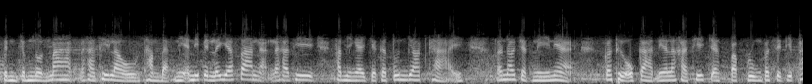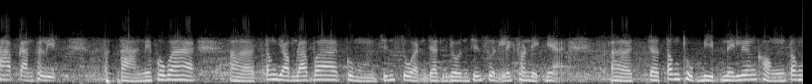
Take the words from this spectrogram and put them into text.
เป็นจำนวนมากนะคะที่เราทำแบบนี้อันนี้เป็นระยะสั้นอะนะคะที่ทำยังไงจะกระตุ้นยอดขาย แล้วนอกจากนี้เนี่ยก็ถือโอกาสนี้แหละค่ะที่จะปรับปรุงประสิทธิภาพการผลิตต่างๆเนี่ยเพราะว่าต้องยอมรับว่ากลุ่มชิ้นส่วนยานยนต์ชิ้นส่วนอิเล็กทรอนิกส์เนี่ยจะต้องถูกบีบในเรื่องของต้อง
